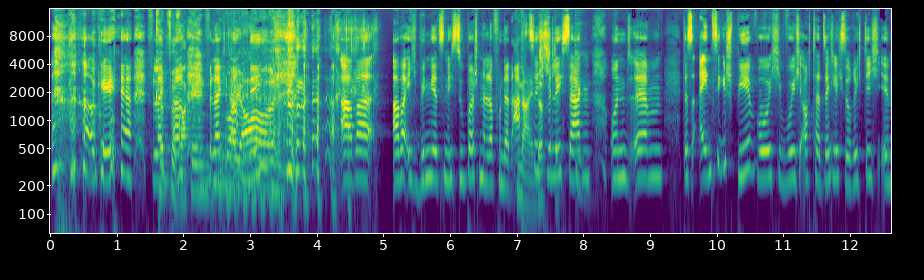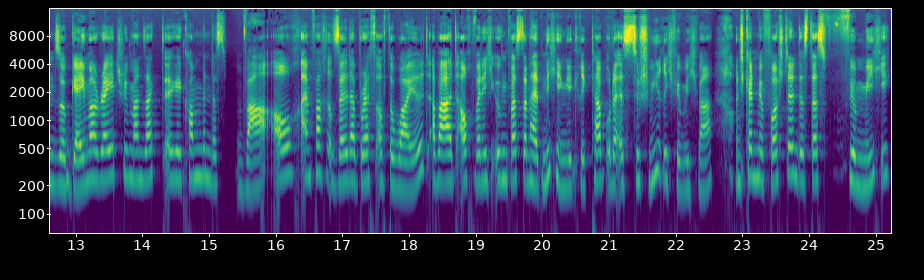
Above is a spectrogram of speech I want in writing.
okay, vielleicht Köpfe auch, wackeln. vielleicht auch ja. nicht. aber aber ich bin jetzt nicht super schnell auf 180, Nein, will stimmt. ich sagen. Und ähm, das einzige Spiel, wo ich, wo ich auch tatsächlich so richtig in so Gamer Rage, wie man sagt, äh, gekommen bin, das war auch einfach Zelda Breath of the Wild. Aber halt auch, wenn ich irgendwas dann halt nicht hingekriegt habe oder es zu schwierig für mich war. Und ich könnte mir vorstellen, dass das für mich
